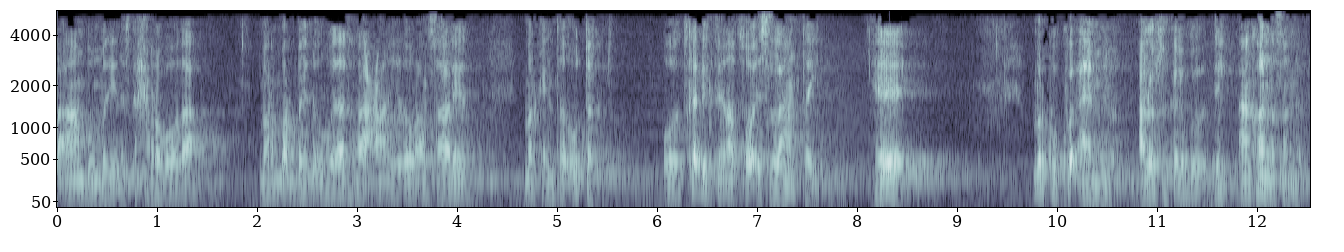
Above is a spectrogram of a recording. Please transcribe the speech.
la'aan buu madiina iska xaragoodaa marmar bay dhowr wadaad raacaan iyo dhowr ansaareed. Marka intaad u tagto ood ka dhigto inaad soo islaantay hee markuu ku aamino caloosha kala go dil aan ka nasanaba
